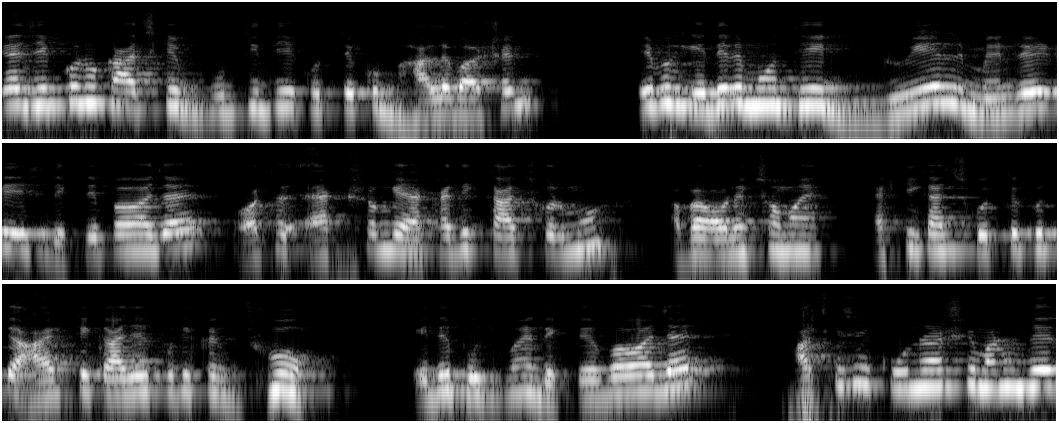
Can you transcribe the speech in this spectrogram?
এরা যে কোনো কাজকে বুদ্ধি দিয়ে করতে খুব ভালোবাসেন এবং এদের মধ্যে ডুয়েল মেন্টালিটি দেখতে পাওয়া যায়। অর্থাৎ একসঙ্গে একাধিক কাজকর্ম আবার অনেক সময় একটি কাজ করতে করতে আরেকটি কাজের প্রতি একটা ঝোঁক এদের পরিমাণে দেখতে পাওয়া যায়। আজকে সেই কোন রাশির মানুষদের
